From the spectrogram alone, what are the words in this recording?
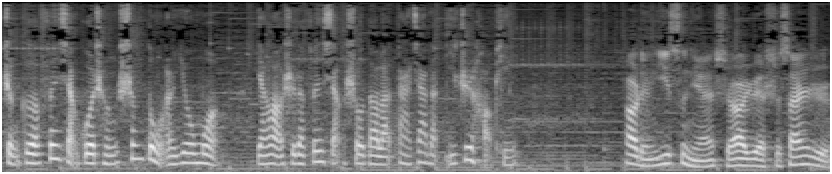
整个分享过程生动而幽默，杨老师的分享受到了大家的一致好评。二零一四年十二月十三日，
